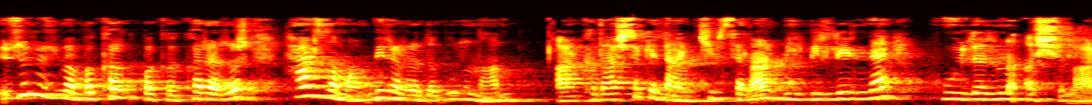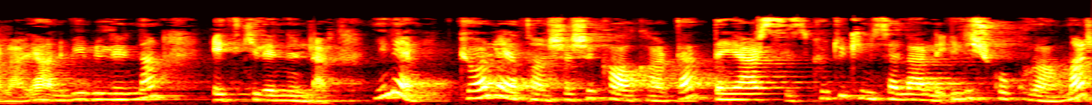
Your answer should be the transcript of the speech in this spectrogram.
Üzüm üzüme baka baka kararır. Her zaman bir arada bulunan, arkadaşlık eden kimseler birbirlerine huylarını aşılarlar. Yani birbirlerinden etkilenirler. Yine körle yatan şaşı kalkarda değersiz, kötü kimselerle ilişki kuranlar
